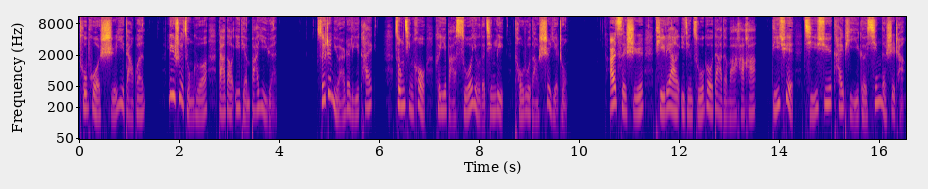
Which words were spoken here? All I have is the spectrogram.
突破十亿大关，利税总额达到一点八亿元。随着女儿的离开，宗庆后可以把所有的精力投入到事业中，而此时体量已经足够大的娃哈哈，的确急需开辟一个新的市场，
